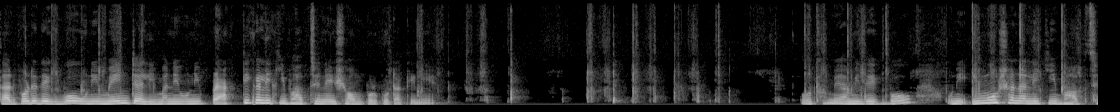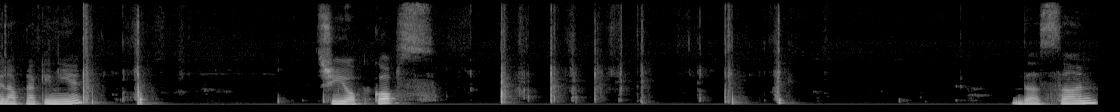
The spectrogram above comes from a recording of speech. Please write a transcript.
তারপরে দেখব উনি মেন্টালি মানে উনি প্র্যাকটিক্যালি কি ভাবছেন এই সম্পর্কটাকে নিয়ে। প্রথমে আমি দেখব উনি ইমোশনালি কি ভাবছেন আপনাকে নিয়ে। Three of cups the sun.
